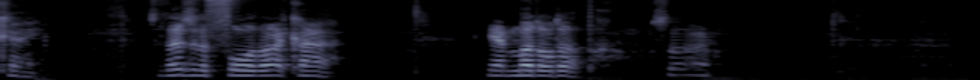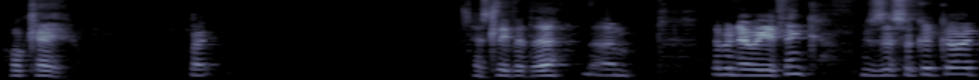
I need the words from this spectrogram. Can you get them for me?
Okay, so those are the four that I kind of get muddled up. So, okay, right. Let's leave it there. Um, let me know what you think. Is this a good guide?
